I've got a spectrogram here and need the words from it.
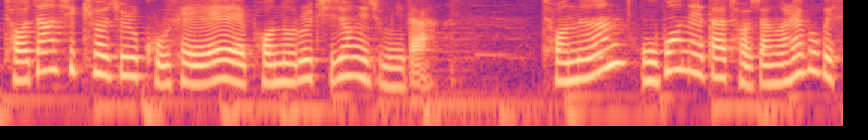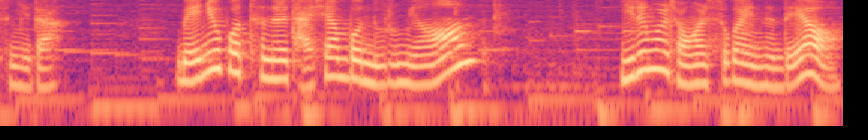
저장시켜 줄 곳에 번호를 지정해 줍니다. 저는 5번에다 저장을 해 보겠습니다. 메뉴 버튼을 다시 한번 누르면 이름을 정할 수가 있는데요.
